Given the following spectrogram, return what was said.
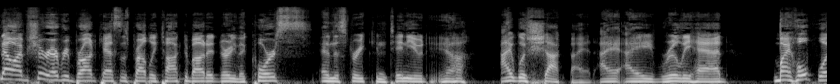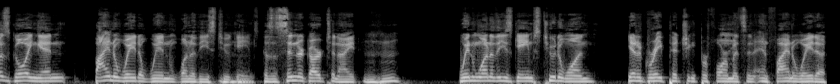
now, I'm sure every broadcast has probably talked about it during the course, and the streak continued. Yeah. I was shocked by it. I, I really had. My hope was going in, find a way to win one of these 2 games because it's Syndergaard tonight. Mm-hmm. Win one of these games two to one, get a great pitching performance, and, and find a way to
